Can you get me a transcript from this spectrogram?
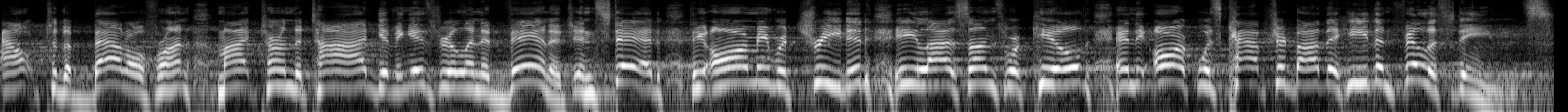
out to the battlefront might turn the tide, giving Israel an advantage. Instead, the army retreated, Eli's sons were killed, and the ark was captured by the heathen Philistines.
